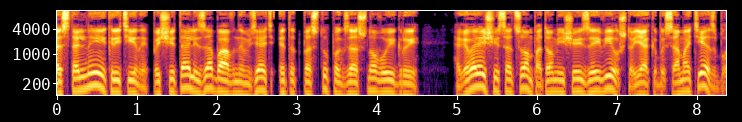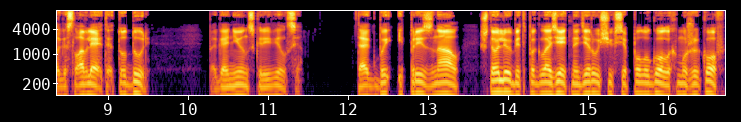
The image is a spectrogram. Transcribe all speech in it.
остальные кретины посчитали забавным взять этот поступок за основу игры, а говорящий с отцом потом еще и заявил, что якобы сам отец благословляет эту дурь. Паганьон скривился. Так бы и признал, что любит поглазеть на дерущихся полуголых мужиков,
